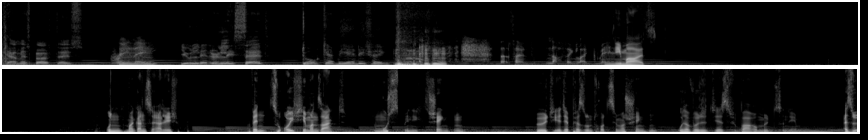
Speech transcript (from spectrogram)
Can't miss birthdays. Really? Mhm. You literally said, "Don't get me anything." That sounds nothing like me. Niemals. Und mal ganz ehrlich, wenn zu euch jemand sagt, du musst mir nichts schenken, würdet ihr der Person trotzdem was schenken? Oder würdet ihr es für bare Münze nehmen? Also,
